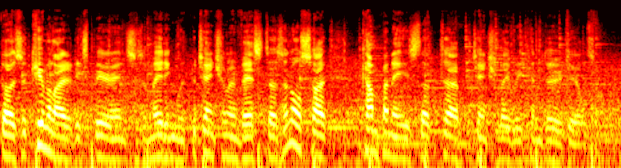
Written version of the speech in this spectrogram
those accumulated experiences of meeting with potential investors and also companies that uh, potentially we can do deals on.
